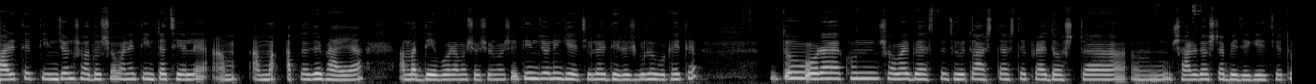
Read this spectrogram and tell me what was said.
বাড়িতে তিনজন সদস্য মানে তিনটা ছেলে আপনাদের ভাইয়া, আমার দেবর, আমার শ্বশুরমশাই তিনজনই গিয়েছিল এই ঢেঁড়সগুলো উঠাইতে। তো ওরা এখন সবাই ব্যস্ত, যেহেতু আস্তে আস্তে প্রায় দশটা সাড়ে দশটা বেজে গিয়েছে, তো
